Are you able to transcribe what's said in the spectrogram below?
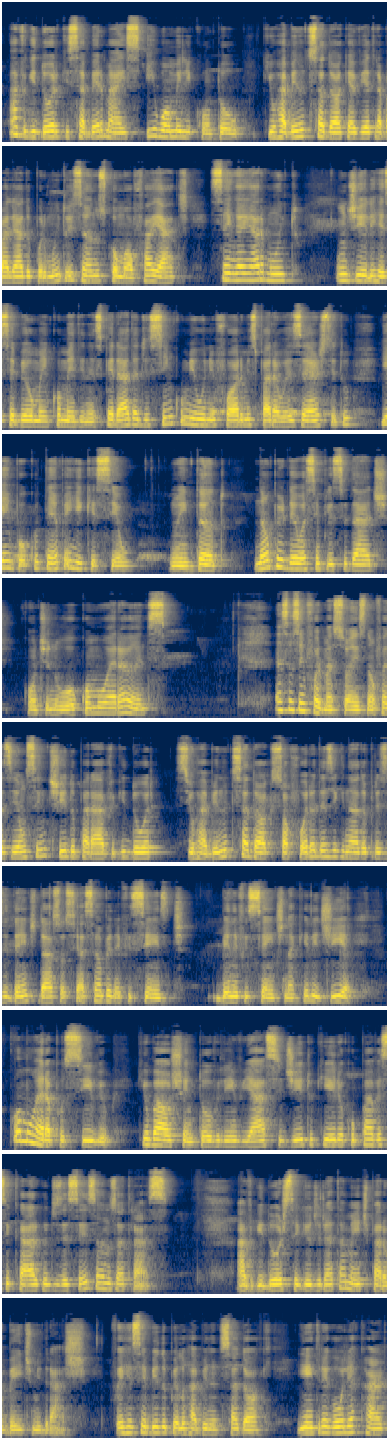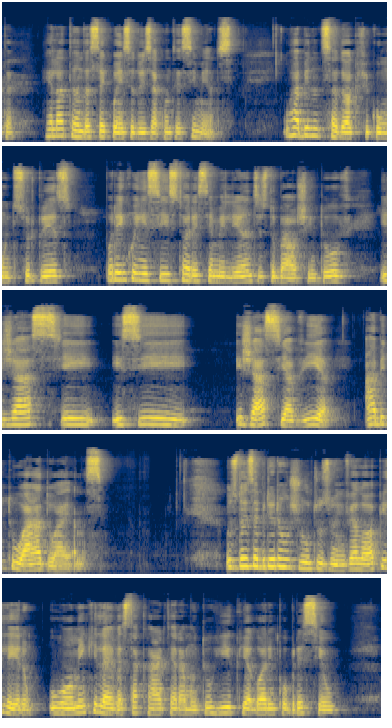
Avigdor quis saber mais e o homem lhe contou que o Rabino de Sadoc havia trabalhado por muitos anos como alfaiate, sem ganhar muito. Um dia ele recebeu uma encomenda inesperada de cinco mil uniformes para o exército e em pouco tempo enriqueceu. No entanto, não perdeu a simplicidade, continuou como era antes. Essas informações não faziam sentido para Avigdor. Se o rabino Sadoc só fora designado presidente da associação beneficente, beneficente naquele dia, como era possível que o Baal Shem Tov lhe enviasse dito que ele ocupava esse cargo 16 anos atrás? Avigdor seguiu diretamente para o Beit Midrash. Foi recebido pelo rabino Sadoc e entregou-lhe a carta, relatando a sequência dos acontecimentos. O rabino de Sadoc ficou muito surpreso, porém conhecia histórias semelhantes do Baal Shem Tov e já se, e se, e já se havia habituado a elas. Os dois abriram juntos o envelope e leram. O homem que leva esta carta era muito rico e agora empobreceu.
